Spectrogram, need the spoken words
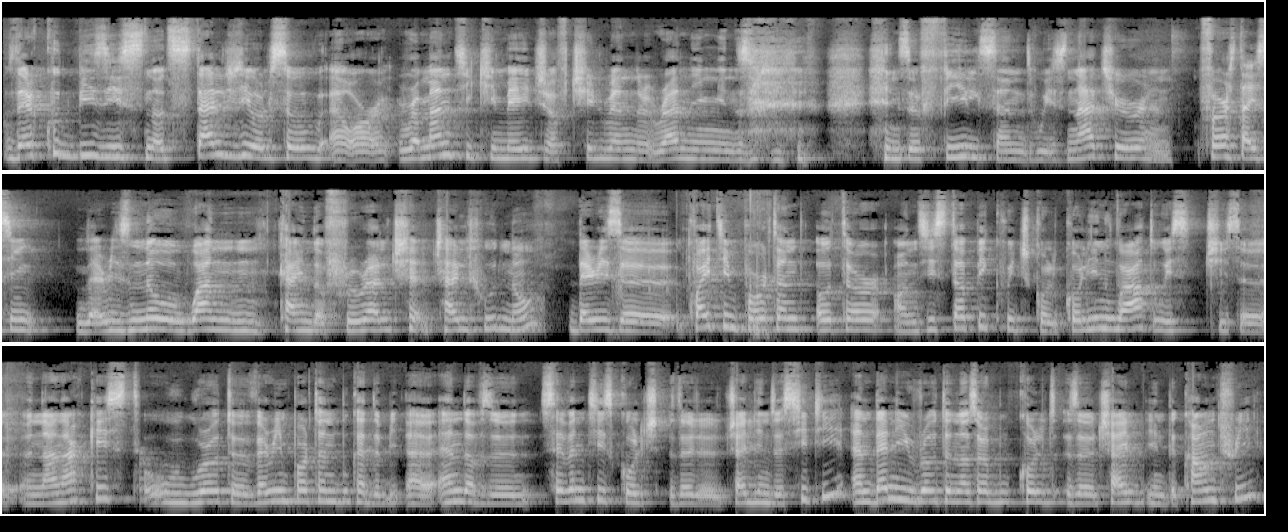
There could be this nostalgia also uh, or romantic image of children running in the, in the fields and with nature. And first i think there is no one kind of rural ch childhood, no. There is a quite important author on this topic, which called Colin Ward, which is a, an anarchist who wrote a very important book at the uh, end of the 70s called The Child in the City. And then he wrote another book called The Child in the Country.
